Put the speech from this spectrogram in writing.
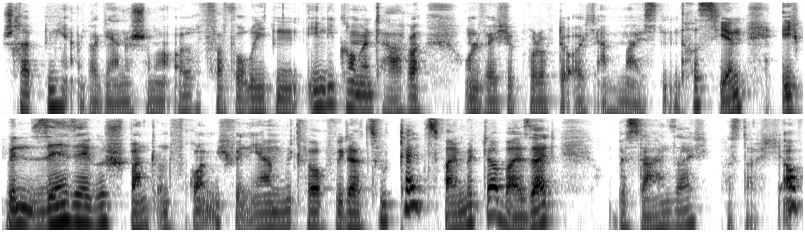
Schreibt mir aber gerne schon mal eure Favoriten in die Kommentare und welche Produkte euch am meisten interessieren. Ich bin sehr, sehr gespannt und freue mich, wenn ihr am Mittwoch wieder zu Teil 2 mit dabei seid. Bis dahin sage ich, passt auf euch auf.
